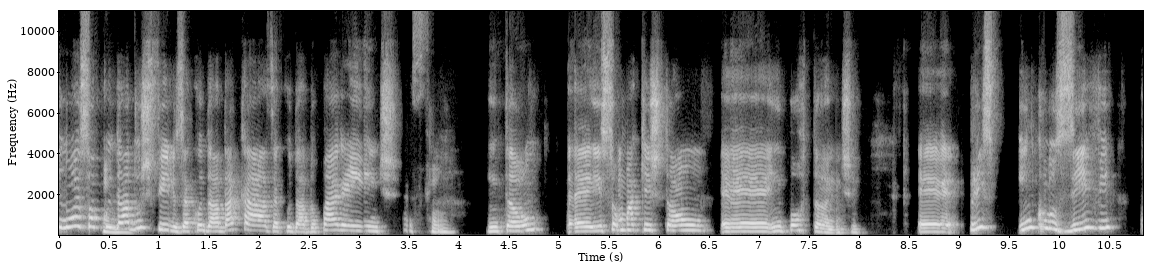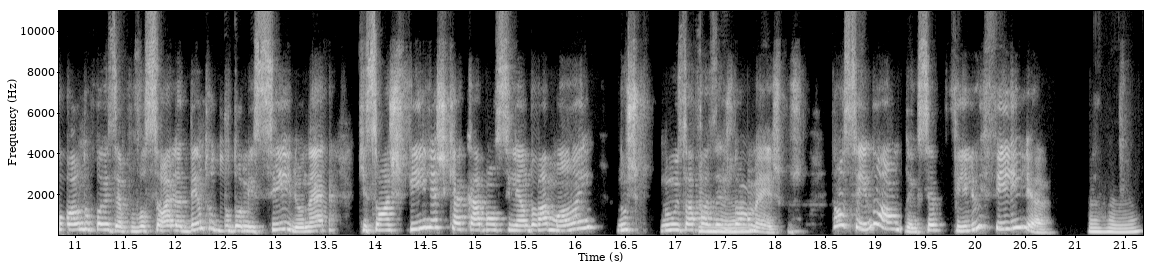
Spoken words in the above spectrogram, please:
E não é só cuidar dos filhos, é cuidar da casa, é cuidar do parente. Sim. Então, é, isso é uma questão é, importante. É, inclusive, quando, por exemplo, você olha dentro do domicílio, né, que são as filhas que acabam auxiliando a mãe nos, nos afazeres uhum. domésticos. Então, assim, não, tem que ser filho e filha. Uhum.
